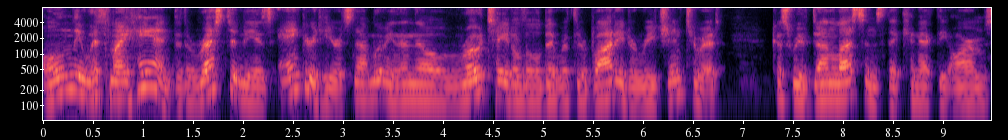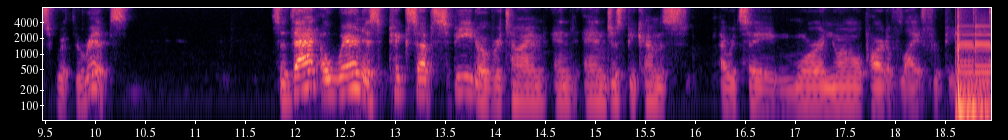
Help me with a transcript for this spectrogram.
only with my hand. The rest of me is anchored here. It's not moving. And then they'll rotate a little bit with their body to reach into it because we've done lessons that connect the arms with the ribs. So that awareness picks up speed over time and, and just becomes, I would say, more a normal part of life for people.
